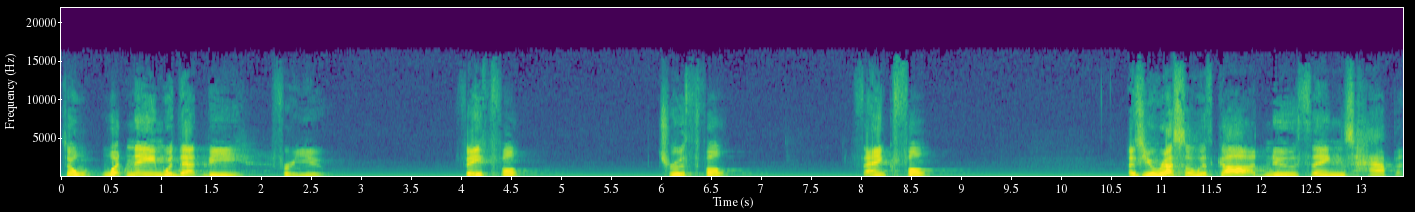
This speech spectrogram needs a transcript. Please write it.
So, what name would that be for you? Faithful? Truthful? Thankful? As you wrestle with God, new things happen.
